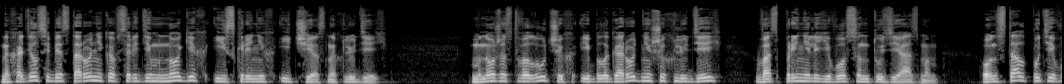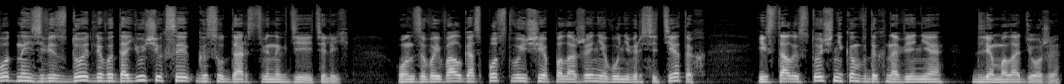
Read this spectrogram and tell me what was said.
находил себе сторонников среди многих искренних и честных людей. Множество лучших и благороднейших людей восприняли его с энтузиазмом. Он стал путеводной звездой для выдающихся государственных деятелей. Он завоевал господствующее положение в университетах и стал источником вдохновения для молодежи.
